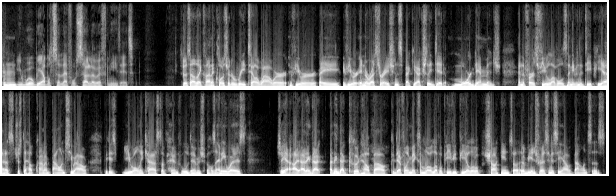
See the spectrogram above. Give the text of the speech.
Mm-hmm. You will be able to level solo if needed. So it sounds like kind of closer to retail WoW, where if you were a if you were in a restoration spec, you actually did more damage in the first few levels than even the DPS, just to help kind of balance you out because you only cast a handful of damage spells anyways. So yeah, I, I think that I think that could help out. Could definitely make some low level PvP a little shocking. So it'll be interesting to see how it balances.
